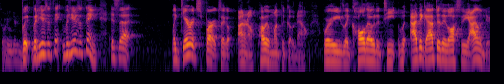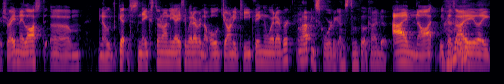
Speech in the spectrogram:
Don't even get him. But but here's the thing. But here's the thing is that like Garrett Sparks, like I don't know, probably a month ago now, where he like called out a team. I think after they lost to the Islanders, right, and they lost, um, you know, getting snakes thrown on the ice and whatever, and the whole Johnny T thing and whatever. I'm happy he scored against them though, kind of. I'm not because I like.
